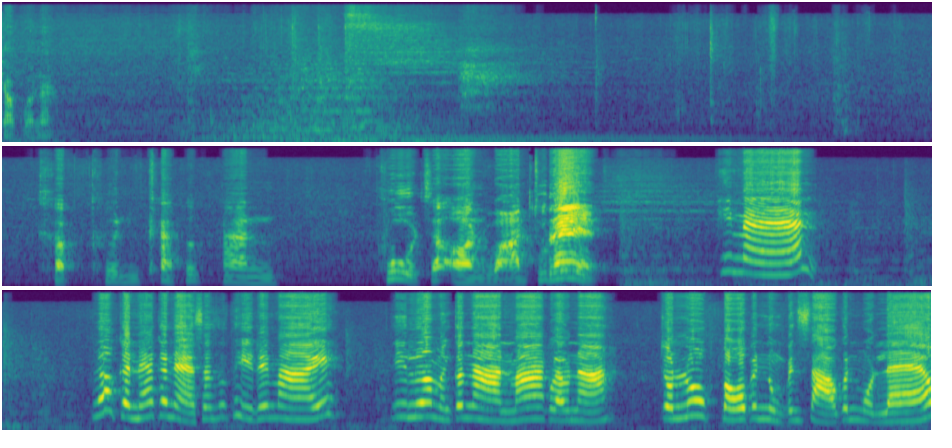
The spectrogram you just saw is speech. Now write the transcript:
กลับก่อนนะ คุณค่ะผู้พัน พูดซะอ่อนหวานทุเรศ พี่แมนเลิกกันแน่กันแหน่ฉันสักทีได้ไหม นี่เรื่องมันก็นานมากแล้วนะ จนลูกโตเป็นหนุ่มเป็นสาวกันหมดแล้ว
